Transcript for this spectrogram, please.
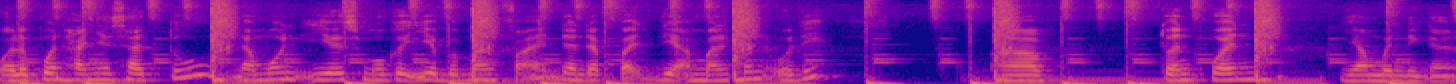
walaupun hanya satu namun ia semoga ia bermanfaat dan dapat diamalkan oleh uh, tuan-puan yang mendengar.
